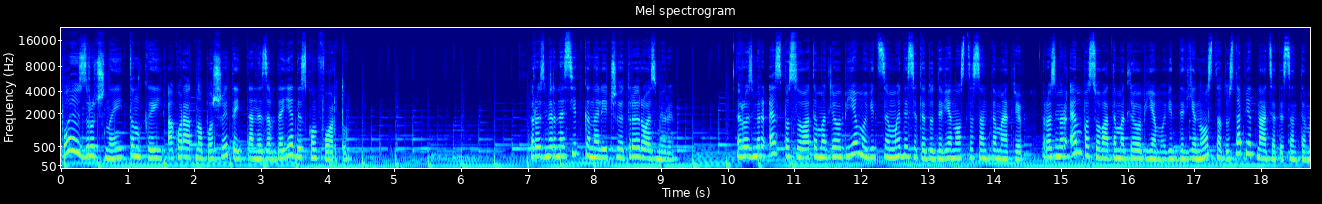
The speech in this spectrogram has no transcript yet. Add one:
Пояс зручний, тонкий, акуратно пошитий та не завдає дискомфорту. Розмірна сітка налічує три розміри. Розмір S пасуватиме для об'єму від 70 до 90 см. Розмір М пасуватиме для об'єму від 90 до 115 см.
